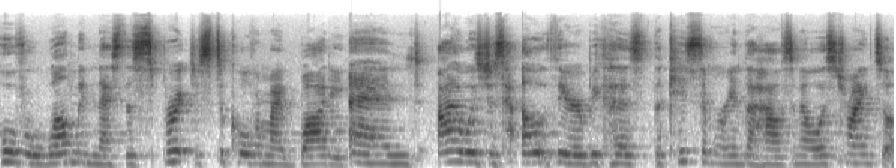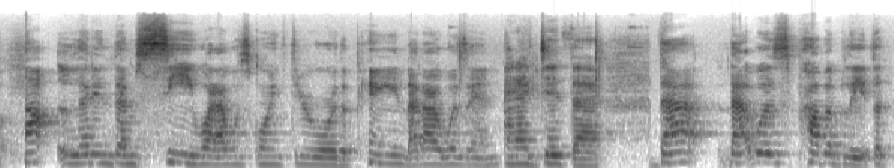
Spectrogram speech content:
overwhelmingness. The spirit just took over my body and I was just out there because the kids were in the house and I was trying to not letting them see what I was going through or the pain that I was in. And I did that. That that was probably the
